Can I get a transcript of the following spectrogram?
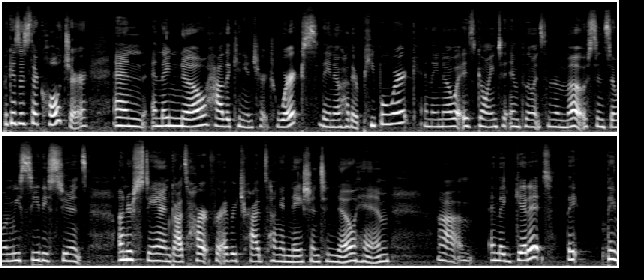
because it's their culture and and they know how the Kenyan church works they know how their people work and they know what is going to influence them the most and so when we see these students understand God's heart for every tribe tongue and nation to know him um, and they get it they they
